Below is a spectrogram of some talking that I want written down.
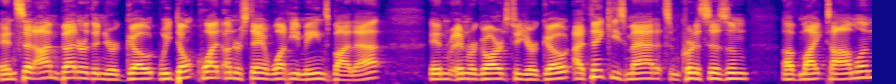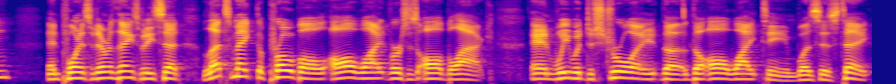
and said, "I'm better than your goat." We don't quite understand what he means by that in in regards to your goat. I think he's mad at some criticism of Mike Tomlin and pointed some different things. But he said, "Let's make the Pro Bowl all white versus all black." And we would destroy the the all white team was his take.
